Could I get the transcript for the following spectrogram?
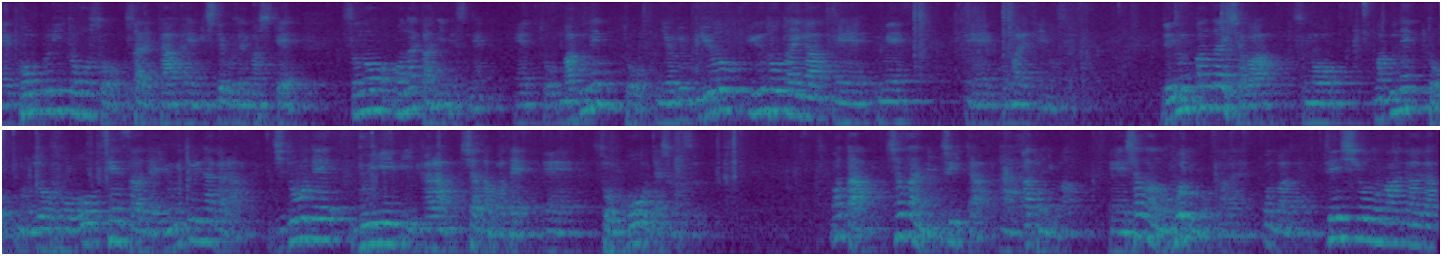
えーコンクリート舗装された、えー道でございましてその中にですね、えー、とマグネットによる誘導誘導体が、えー埋め、えー込まれています。で運搬台車はそのマグネットの情報をセンサーで読み取りながら自動で VAB からシャザーまで、えー走行をいたします。また車山に着いた後には、えー車山の方にもあ今度は停止用のマーカーが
